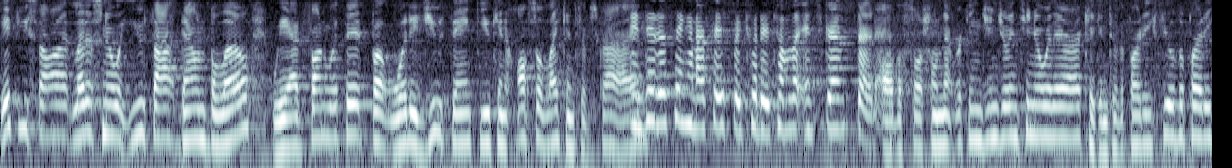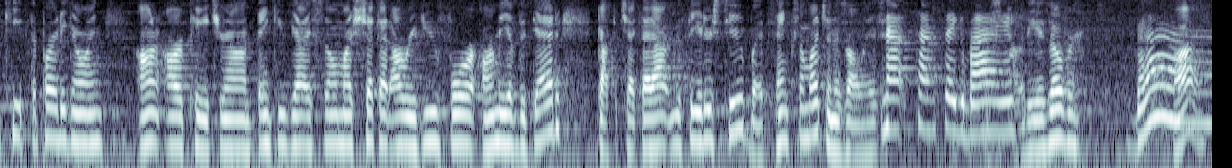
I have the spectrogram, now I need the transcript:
if you saw it, let us know what you thought down below. We had fun with it, but what did you think? You can also like and subscribe. And did a thing on our Facebook, Twitter, Tumblr, Instagram, start all the social networking gin joints you know where they are kick into the party fuel the party keep the party going on our patreon thank you guys so much check out our review for army of the dead got to check that out in the theaters too but thanks so much and as always Now it's time to say goodbye. party is over Bye. Bye.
